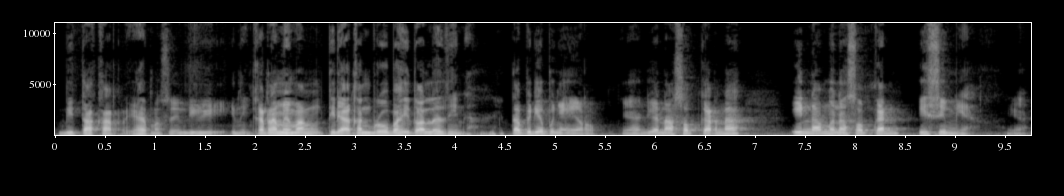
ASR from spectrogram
ditakar ya maksudnya di ini. Karena memang tidak akan berubah itu alazina tapi dia punya i'rab ya dia nasab karena inna menasobkan isimnya. Ya.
